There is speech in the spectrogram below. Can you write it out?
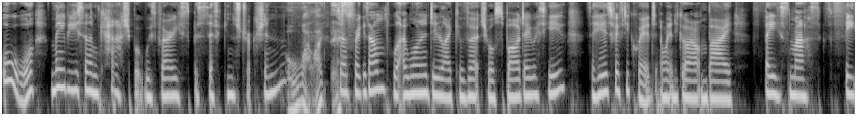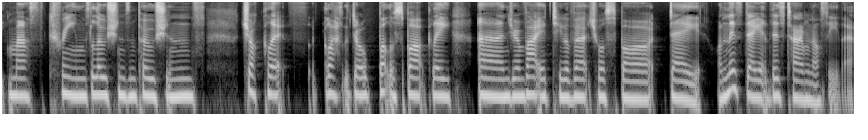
Or maybe you send them cash, but with very specific instructions. Oh, I like this. So, for example, I want to do like a virtual spa day with you. So, here's 50 quid. I want you to go out and buy face masks, feet masks, creams, lotions, and potions, chocolates, a glass of a bottle of sparkly. And you're invited to a virtual spa day on this day at this time, and I'll see you there.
